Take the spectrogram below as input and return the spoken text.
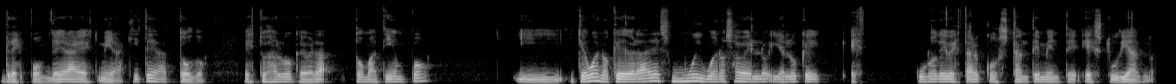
responder a esto. Mira, aquí te da todo. Esto es algo que de verdad toma tiempo y, que bueno, que de verdad es muy bueno saberlo y algo que uno debe estar constantemente estudiando,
